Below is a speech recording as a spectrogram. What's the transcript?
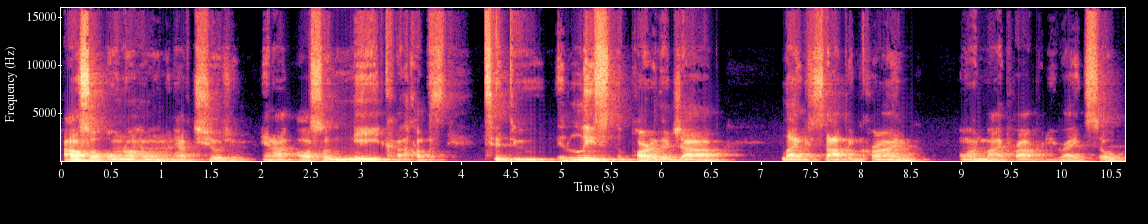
I also own a home and have children, and I also need cops to do at least a part of their job like stopping crime on my property, right? So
